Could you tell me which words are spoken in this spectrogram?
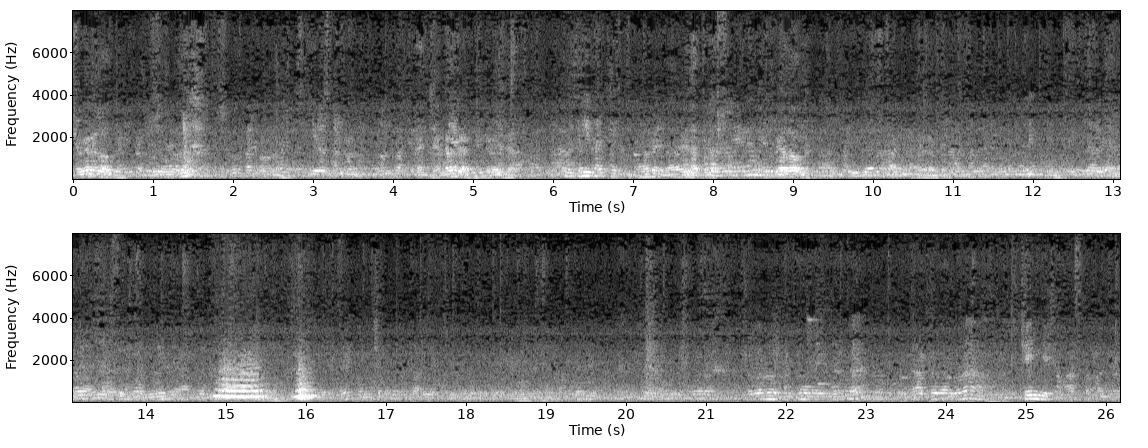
షుగర్ ఎలా ఉంది జనరల్గా ఈ కాదు అప్పుడు ఇప్పుడు ఎలా ఉంది డాక్టర్ గారు కూడా చేంజ్ చేశాం హాస్పిటల్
